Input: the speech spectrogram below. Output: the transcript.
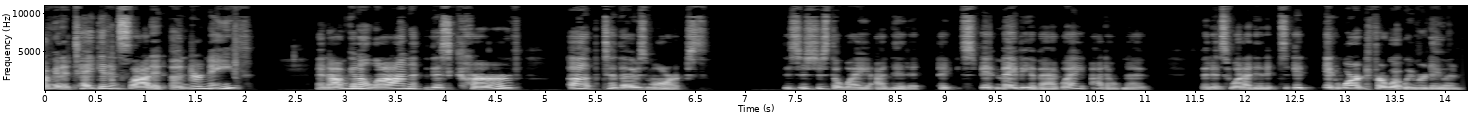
I'm going to take it and slide it underneath, and I'm going to line this curve up to those marks. This is just the way I did it. It's, it may be a bad way, I don't know, but it's what I did. It, it, it worked for what we were doing.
